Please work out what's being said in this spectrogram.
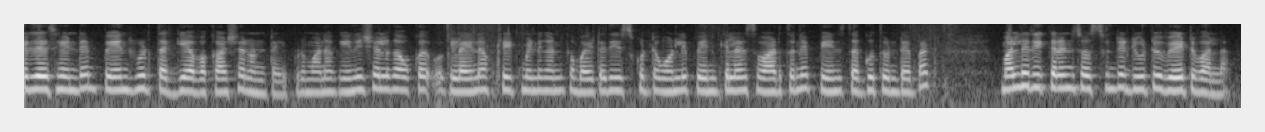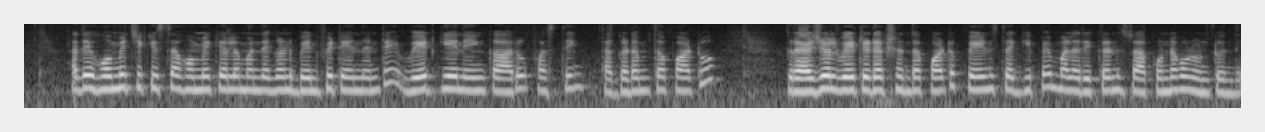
At the same time pain కూడా తగ్గే అవకాశాలు ఉంటాయి. ఇప్పుడు మనకు ఇనిషియల్గా ఒక ఒక లైన్ ఆఫ్ ట్రీట్మెంట్ కనుక బయట తీసుకుంటే ఓన్లీ పెయిన్ కిల్లర్స్ వాడుతూనే పెయిన్స్ తగ్గుతుంటాయి. బట్ మళ్ళీ రికరెన్స్ వస్తుంటే డ్యూ టు వెయిట్ వల్ల. అదే హోమియో చికిత్స హోమియో కేర్లో మన దగ్గర బెనిఫిట్ ఏంటంటే వెయిట్ గెయిన్ ఏం కారు ఫస్ట్ థింగ్ తగ్గడంతో పాటు గ్రాడ్యువల్ వెయిట్ రిడక్షన్తో పాటు పెయిన్స్ తగ్గిపోయి మళ్ళీ రికరెన్స్ రాకుండా కూడా ఉంటుంది.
